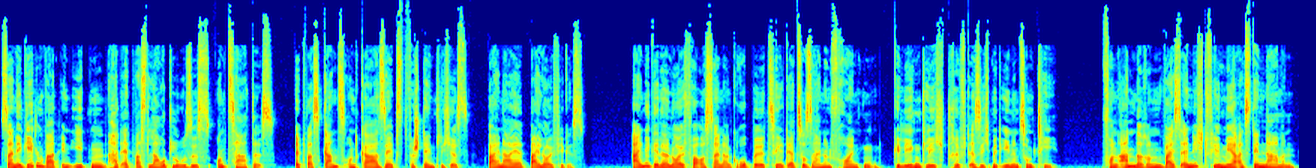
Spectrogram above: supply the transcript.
Seine Gegenwart in Eton hat etwas Lautloses und Zartes, etwas ganz und gar Selbstverständliches, beinahe Beiläufiges. Einige der Läufer aus seiner Gruppe zählt er zu seinen Freunden, gelegentlich trifft er sich mit ihnen zum Tee. Von anderen weiß er nicht viel mehr als den Namen,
